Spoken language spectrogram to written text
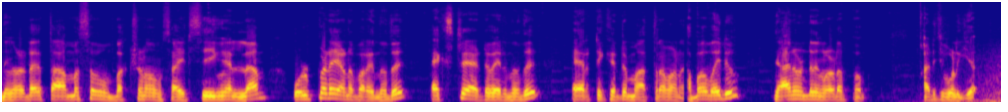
നിങ്ങളുടെ താമസവും ഭക്ഷണവും സൈറ്റ് സീയിങ് എല്ലാം ഉൾപ്പെടെയാണ് പറയുന്നത്. എക്സ്ട്രാ ആയിട്ട് വരുന്നത്. എയർ ടിക്കറ്റ് മാത്രമാണ്. അപ്പോൾ വരൂ ഞാനുണ്ട് നിങ്ങളോടൊപ്പം. അടിച്ചു പൊളിക്കാം.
